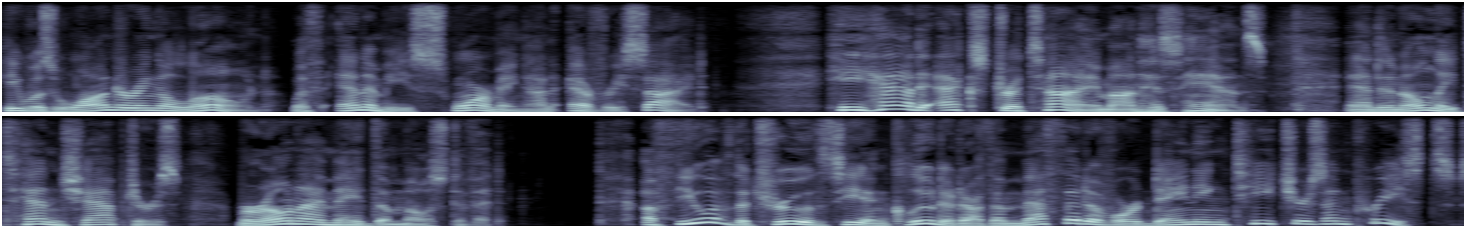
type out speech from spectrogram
he was wandering alone, with enemies swarming on every side. He had extra time on his hands, and in only ten chapters, Moroni made the most of it. A few of the truths he included are the method of ordaining teachers and priests,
